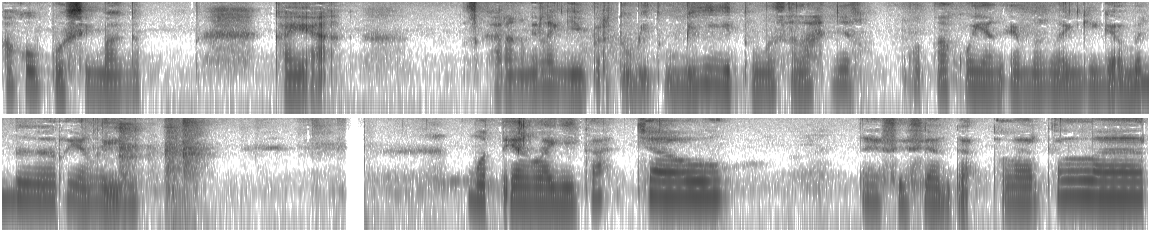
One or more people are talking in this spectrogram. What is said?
aku pusing banget. Kayak sekarang ini lagi bertubi-tubi gitu masalahnya mood aku yang emang lagi gak bener yang lagi mood yang lagi kacau tesis yang gak kelar-kelar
